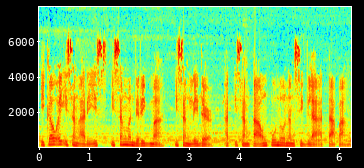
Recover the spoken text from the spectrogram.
Ikaw ay isang aris, isang mandirigma, isang leader, at isang taong puno ng sigla at tapang.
